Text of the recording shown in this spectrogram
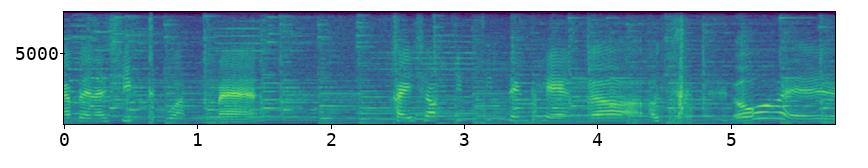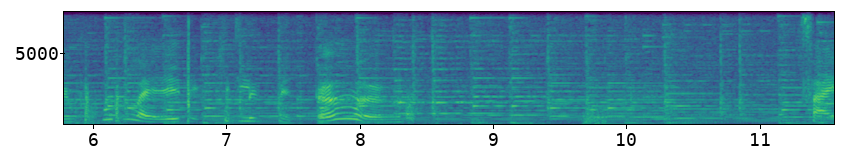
ก็เป็นอาชีพถวนนะ รชอบจิ้มจิ้มแพงๆก็โอ้ยพูดอะไรเด็กคิดลึกเนี่ยเออ สาย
